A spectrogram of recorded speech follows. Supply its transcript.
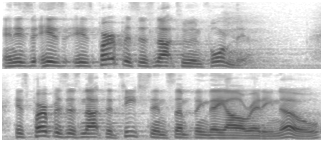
And his, his, his purpose is not to inform them. His purpose is not to teach them something they already know.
